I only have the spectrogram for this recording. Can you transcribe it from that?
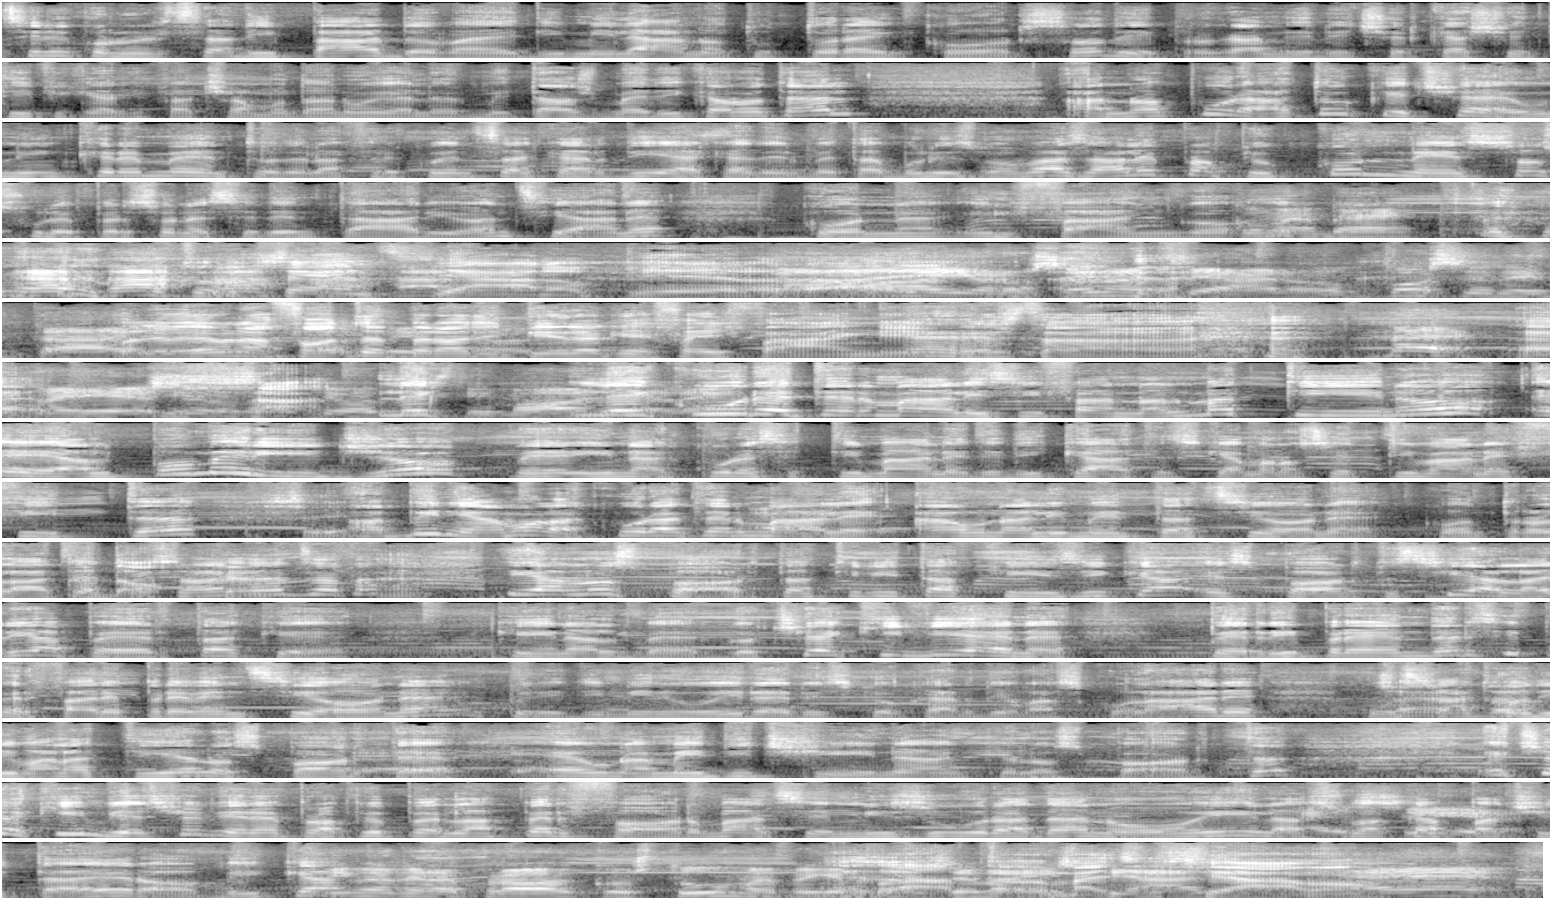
collaborazioni con l'Università di Padova e di Milano tuttora in corso, dei programmi di ricerca scientifica che facciamo da noi all'Hermitage Medical Hotel, hanno appurato che c'è un incremento della frequenza cardiaca del metabolismo basale proprio connesso sulle persone sedentarie o anziane con il fango. Come me. Tu non sei anziano, Piero, No, dai. io non sono anziano, un po' sedentario. Voglio vedere una foto però di Piero. Che fa i fanghi. Questa... Beh, Eh, potrei essere chissà. un ottimo Le, testimone. le cure termali si fanno al mattino e al pomeriggio, per- in alcune settimane dedicate, si chiamano settimane fit, Sì. abbiniamo la cura termale a un'alimentazione controllata e Ad personalizzata eh. e allo sport, attività fisica e sport sia all'aria aperta che, che in albergo. C'è chi viene per riprendersi, per fare prevenzione, quindi diminuire il rischio cardiovascolare, un Certo. sacco di malattie, lo sport è- Certo. è una medicina anche lo sport, e c'è chi invece viene proprio per la performance e misura da noi la Eh sua sì. capacità aerobica. Prima della prova al costume, perché poi Esatto, se vai in spiaggia- siamo. Eh,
